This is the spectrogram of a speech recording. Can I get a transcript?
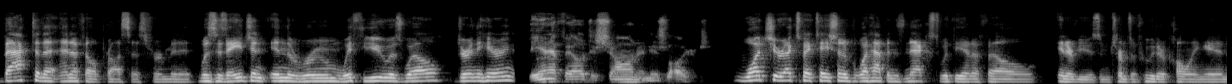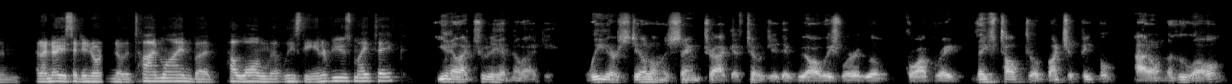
Back to the NFL process for a minute. Was his agent in the room with you as well during the hearing? The NFL, Deshaun, and his lawyers. What's your expectation of what happens next with the NFL interviews in terms of who they're calling in? And, and I know you said you don't know the timeline, but how long at least the interviews might take? You know, I truly have no idea. We are still on the same track. I've told you that we always were. We'll cooperate. They've talked to a bunch of people. I don't know who all,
